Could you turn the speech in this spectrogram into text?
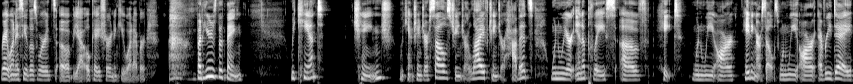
right when I see those words, of, yeah, okay, sure, Nikki, whatever. but here's the thing we can't change, we can't change ourselves, change our life, change our habits when we are in a place of hate, when we are hating ourselves, when we are every day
